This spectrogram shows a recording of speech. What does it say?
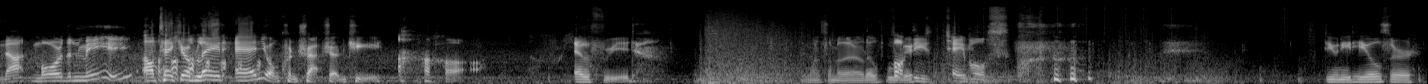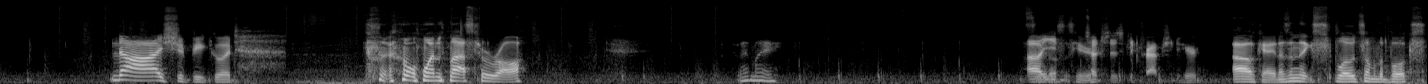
Not more than me. I'll take your blade and your contraption key. Elfried. You want some of that elf Fuck booty? these tables. Do you need heals or Nah, I should be good. one last hurrah? Do I have my? Oh, you is here. touch this contraption here. Oh, okay, doesn't it explode some of the books?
